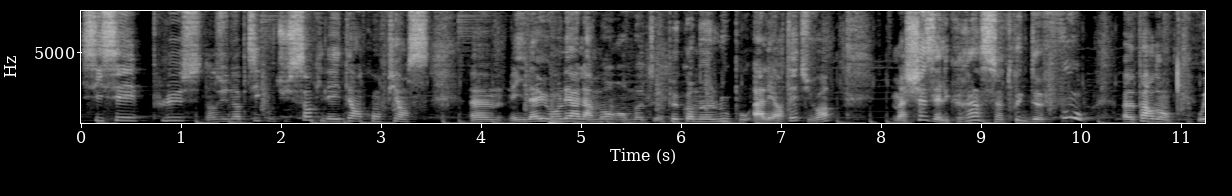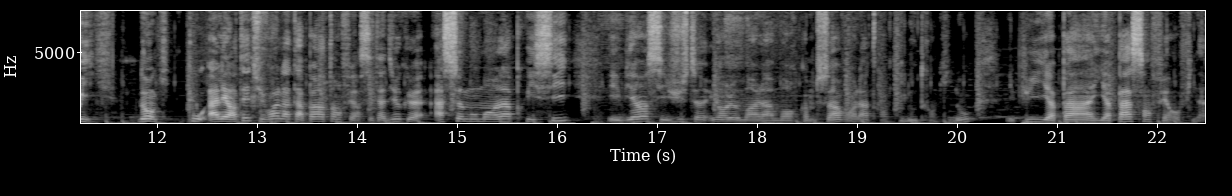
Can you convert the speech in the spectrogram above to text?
Si c'est plus dans une optique où tu sens qu'il a été en confiance euh, et il a eu hurlé à la mort en mode un peu comme un loup pour alerter, tu vois, ma chaise elle grince, un truc de fou. Euh, pardon, oui. Donc pour alerter, tu vois, là t'as pas à t'en faire. C'est-à-dire que à ce moment-là précis, eh bien c'est juste un hurlement à la mort comme ça, voilà, tranquillou, tranquillou. Et puis il n'y a pas, a pas à s'en faire au final,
